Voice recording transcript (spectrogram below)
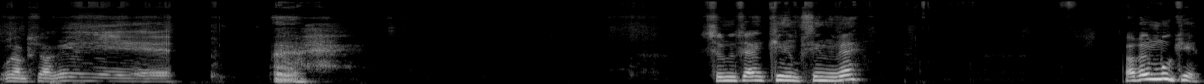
Ulan bir saniye. Şimdi sen kimsin ve Bakalım bu kim?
